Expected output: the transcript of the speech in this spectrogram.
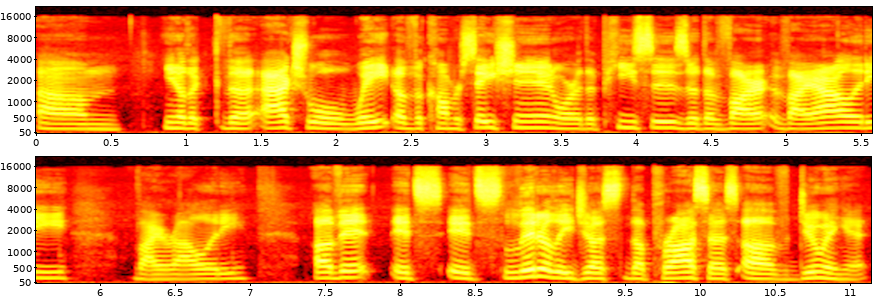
um, you know the the actual weight of the conversation or the pieces or the vir- virality virality of it. It's it's literally just the process of doing it.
